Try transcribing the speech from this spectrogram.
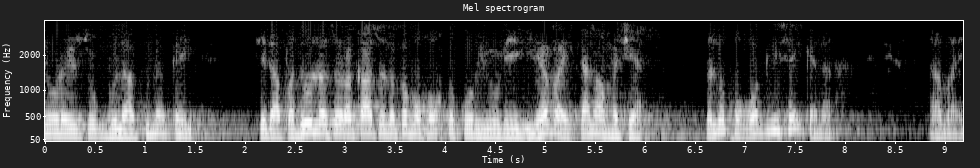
جوړي سو ګلاپونه کوي چې دا په دوله سو رکعاتو د کوم خخت کور جوړيږي یا بھائی سلام بچیا نو خو غوږ وی شي کنه ها بھائی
